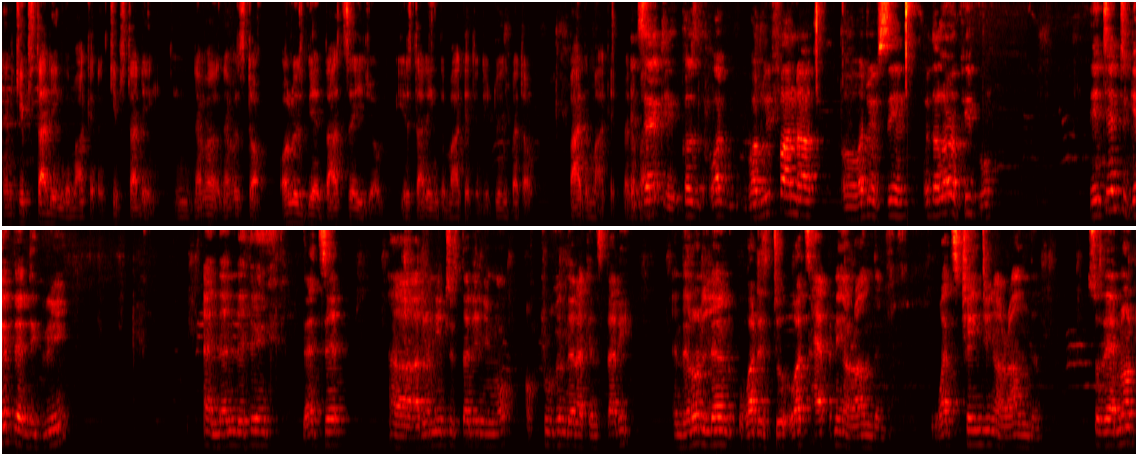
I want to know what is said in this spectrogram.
and keep studying the market and keep studying never never stop. Always be at that stage of you're studying the market and you're doing better by the market. Better Exactly, because what what we found out or what we've seen with a lot of people, they tend to get their degree, and then they think that's it. Uh, I don't need to study anymore. I've proven that I can study, and they don't learn what is do what's happening around them, what's changing around them, so they are not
